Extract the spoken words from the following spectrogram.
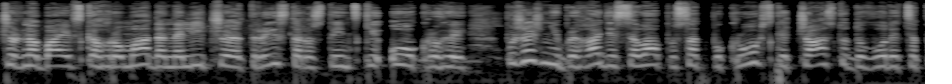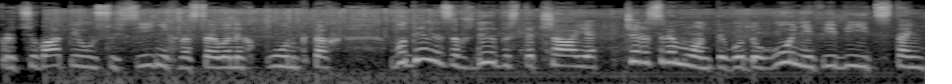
Чорнобаївська громада налічує три старостинські округи. Пожежній бригаді села Посад Покровське часто доводиться працювати у сусідніх населених пунктах. Води не завжди вистачає через ремонти водогонів і відстань.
